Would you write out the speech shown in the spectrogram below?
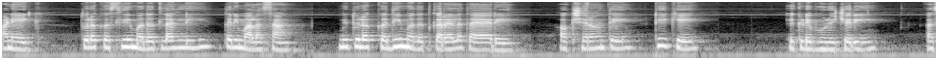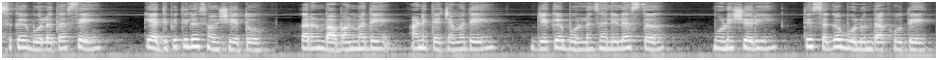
आणि ऐक तुला कसली मदत लागली तरी मला सांग. मी तुला कधी मदत करायला तयार आहे? अक्षरा म्हणते ठीक आहे. इकडे भुवनेश्वरी असं काही बोलत असे की अधिपतीला संशय येतो. कारण बाबांमध्ये आणि त्याच्यामध्ये जे काही बोलणं झालेलं असतं भुवनेश्वरी ते सगळं बोलून दाखवते.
